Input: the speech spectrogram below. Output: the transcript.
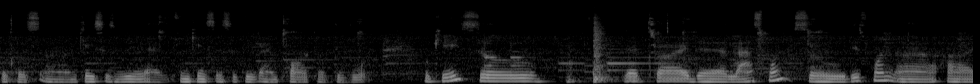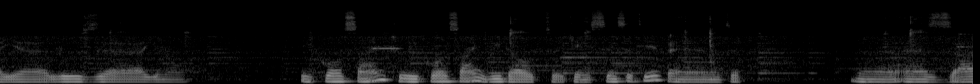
focus on cases as insensitive and part of the word. Okay, so let's try the last one. So this one uh, I uh, lose, uh, you know, equal sign to equal sign without case sensitive and uh, as I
